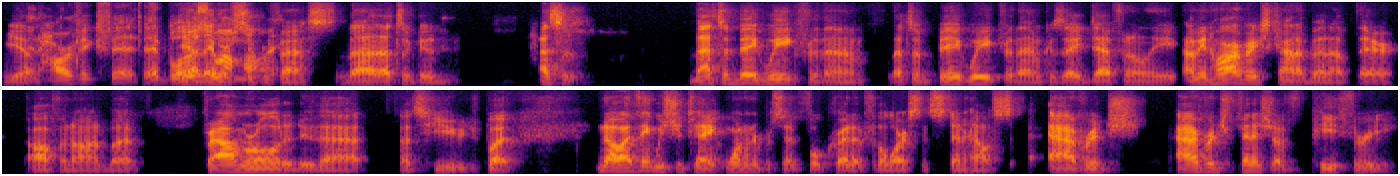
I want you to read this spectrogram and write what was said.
Yep. And Harvick fifth. It blows Yeah, they were mind. super fast. That that's a good. That's a that's a big week for them. That's a big week for them because they definitely. I mean, Harvick's kind of been up there off and on, but for Almirola to do that, that's huge. But no, I think we should take 100% full credit for the Larson Stenhouse average average finish of P3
